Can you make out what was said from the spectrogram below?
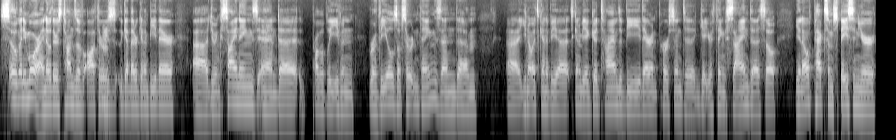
so many more. I know there's tons of authors mm. that are going to be there uh, doing signings and uh, probably even reveals of certain things. And um, uh, you know, it's going to be a it's going to be a good time to be there in person to get your things signed. Uh, so you know, pack some space in your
